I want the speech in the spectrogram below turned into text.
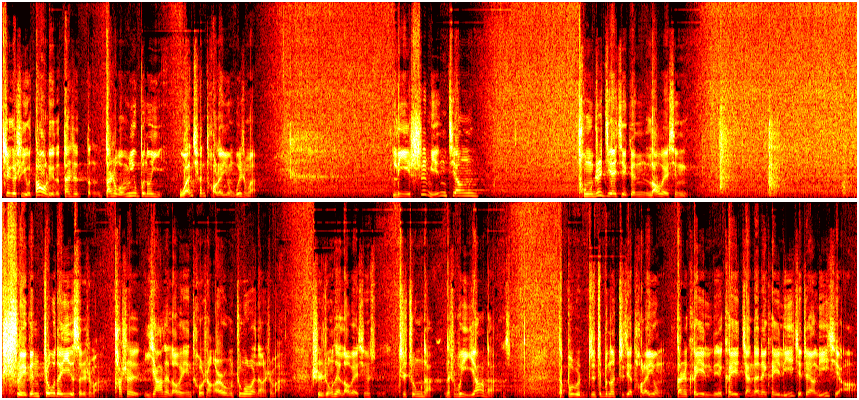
这个是有道理的，但是但是我们又不能完全套来用。为什么？李世民将统治阶级跟老百姓。水跟舟的意思是什么？它是压在老百姓头上，而我们中国共产党是什么？是融在老百姓之中的，那是不一样的。它不，这这不能直接套来用，但是可以可以简单的可以理解这样理解啊。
